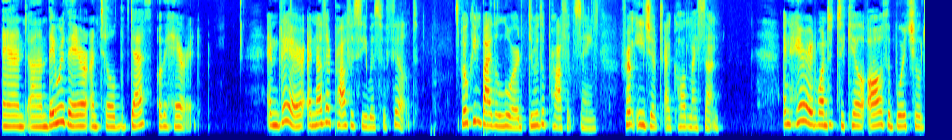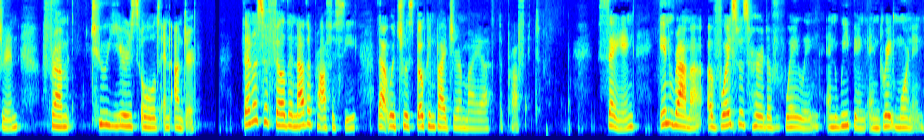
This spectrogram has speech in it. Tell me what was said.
And um, they were there until the death of Herod. And there another prophecy was fulfilled, spoken by the Lord through the prophet, saying, from Egypt I called my son. And Herod wanted to kill all the boy children from two years old and under. Then was fulfilled another prophecy, that which was spoken by Jeremiah the prophet, saying, In Ramah a voice was heard of wailing and weeping and great mourning.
